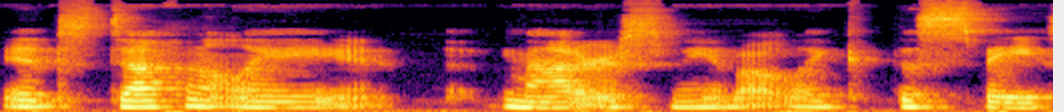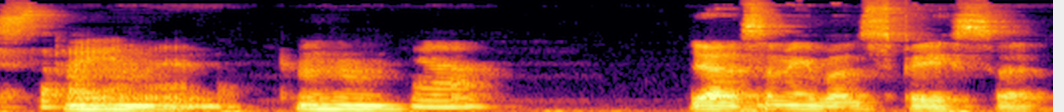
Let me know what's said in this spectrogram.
it's definitely matters to me about like the space that i am Mhm. in hmm yeah Yeah, something about space that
